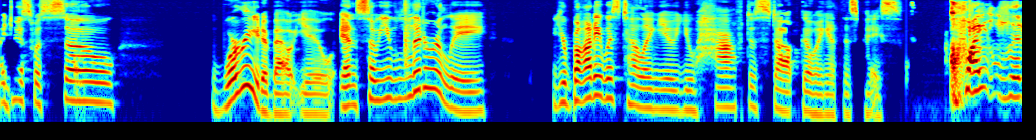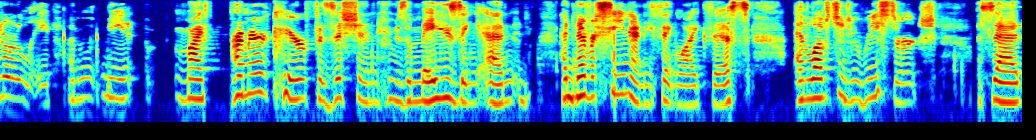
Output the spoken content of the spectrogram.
I just was so worried about you. And so you literally, your body was telling you, you have to stop going at this pace. Quite literally i mean my primary care physician who's amazing and had never seen anything like this and loves to do research said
